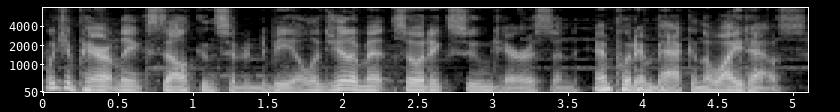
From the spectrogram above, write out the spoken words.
which apparently Excel considered to be illegitimate, so it exhumed Harrison and put him back in the White House.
